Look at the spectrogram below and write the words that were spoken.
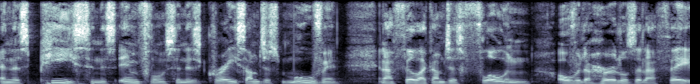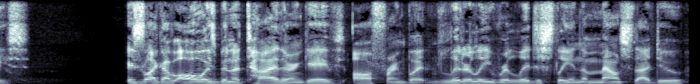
and this peace and this influence and this grace. I'm just moving and I feel like I'm just floating over the hurdles that I face it's like I've always been a tither and gave offering, but literally religiously in the amounts that I do,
